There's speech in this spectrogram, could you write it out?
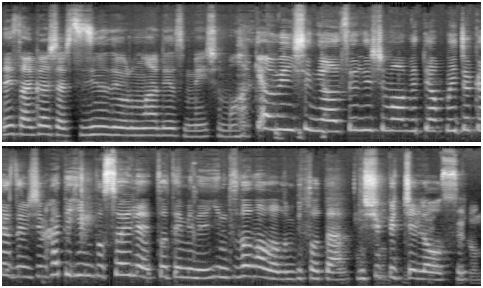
Neyse arkadaşlar siz yine de yorumlarda yazın Meyşin mal. Ya Meyşin ya senin şu muhabbet yapmayı çok özlemişim. Hadi Hindu söyle totemini. Hindu'dan alalım bir totem. Düşük bütçeli olsun.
